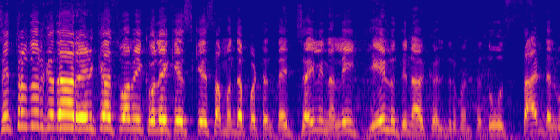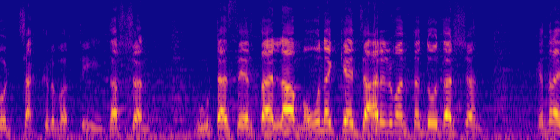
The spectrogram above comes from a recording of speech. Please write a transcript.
ಚಿತ್ರದುರ್ಗದ ರೇಣುಕಾಸ್ವಾಮಿ ಕೊಲೆ ಕೇಸ್ಗೆ ಸಂಬಂಧಪಟ್ಟಂತೆ ಜೈಲಿನಲ್ಲಿ ಏಳು ದಿನ ಕಳೆದಿರುವಂತದ್ದು ಸ್ಯಾಂಡಲ್ವುಡ್ ಚಕ್ರವರ್ತಿ ದರ್ಶನ್. ಊಟ ಸೇರ್ತಾ ಇಲ್ಲ, ಮೌನಕ್ಕೆ ಜಾರಿರುವಂತದ್ದು ದರ್ಶನ್. ಯಾಕಂದ್ರೆ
